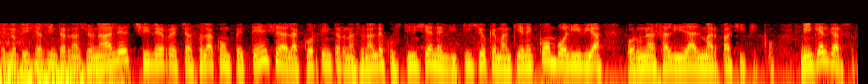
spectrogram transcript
En noticias internacionales, Chile rechazó la competencia de la Corte Internacional de Justicia en el litigio que mantiene con Bolivia por una salida al Mar Pacífico. Miguel Garzón.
